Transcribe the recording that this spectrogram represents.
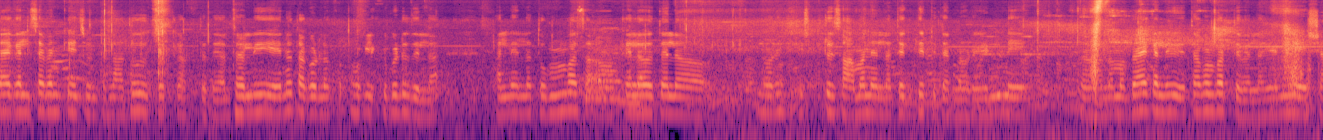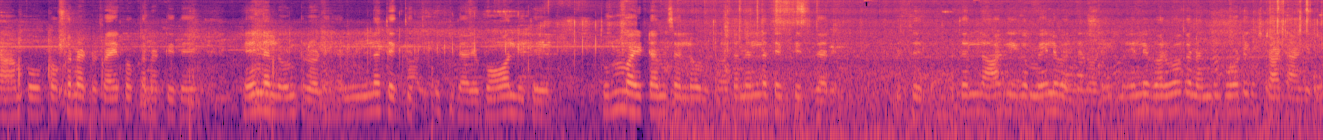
ಬ್ಯಾಗಲ್ಲಿ ಸೆವೆನ್ ಕೆ ಜಿ ಉಂಟಲ್ಲ, ಅದು ಚೆಕ್ ಆಗ್ತದೆ. ಅದರಲ್ಲಿ ಏನೂ ತಗೊಳ್ಳೋಕೆ ಹೋಗಲಿಕ್ಕೆ ಬಿಡೋದಿಲ್ಲ. ಅಲ್ಲೆಲ್ಲ ತುಂಬ ಕೆಲವದೆಲ್ಲ ನೋಡಿ, ಇಷ್ಟು ಸಾಮಾನೆಲ್ಲ ತೆಗೆದಿಟ್ಟಿದ್ದಾರೆ ನೋಡಿ. ಎಣ್ಣೆ ನಮ್ಮ ಬ್ಯಾಗಲ್ಲಿ ತಗೊಂಡು ಬರ್ತೇವಲ್ಲ, ಎಣ್ಣೆ ಶಾಂಪು ಕೊಕೊನಟ್ ಡ್ರೈ ಕೊಕೊನಟ್ ಇದೆ. ಏನೆಲ್ಲ ಉಂಟು ನೋಡಿ, ಎಲ್ಲ ತೆಗೆದಿಟ್ಟು ಇಟ್ಟಿದ್ದಾರೆ ಬಾಲ್ ಇದೆ, ತುಂಬ ಐಟಮ್ಸ್ ಎಲ್ಲ ಉಂಟು. ಅದನ್ನೆಲ್ಲ ತೆಗೆದಿಟ್ಟಿದ್ದಾರೆ. ಇದಿಲ್ಲ ಅದೆಲ್ಲ ಆಗಿ ಈಗ ಮೇಲೆ ಬಂದೆ ನೋಡಿ. ಮೇಲೆ ಬರುವಾಗ ನಂದು ಬೋರ್ಡಿಂಗ್ ಸ್ಟಾರ್ಟ್ ಆಗಿದೆ.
